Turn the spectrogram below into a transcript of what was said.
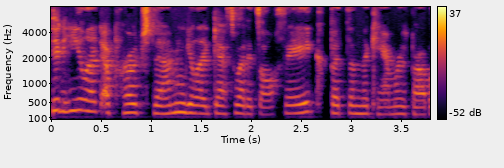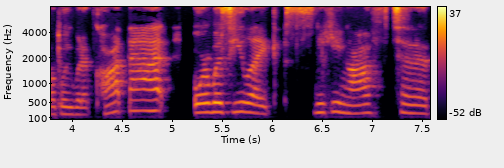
Did he like approach them and be like guess what? It's all fake but then the cameras probably would have caught that? Or was he like sneaking off to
